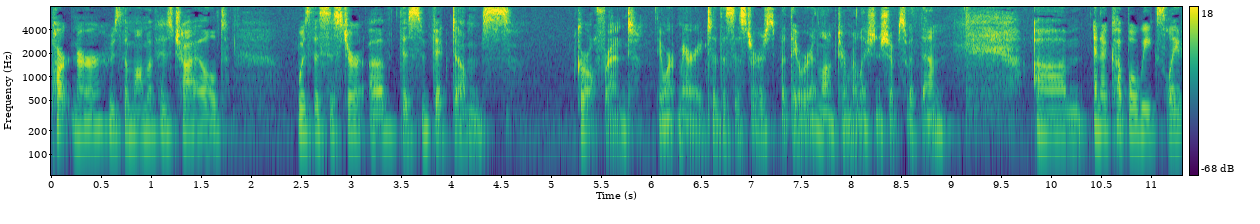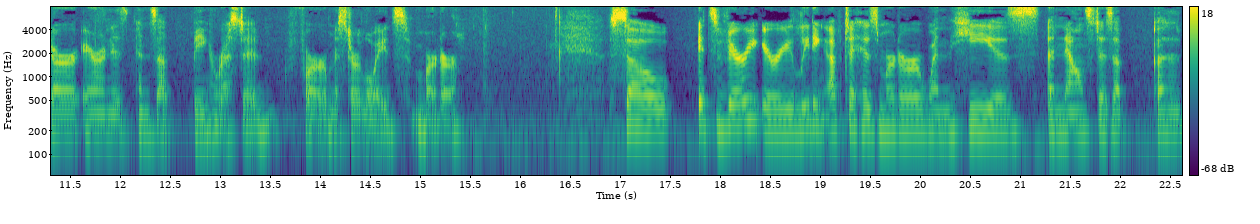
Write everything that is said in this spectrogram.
partner, who's the mom of his child, was the sister of this victim's girlfriend. They weren't married to the sisters, but they were in long term relationships with them. Um, and a couple weeks later, Aaron is, ends up being arrested for Mr. Lloyd's murder. So it's very eerie leading up to his murder when he is announced as a, a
